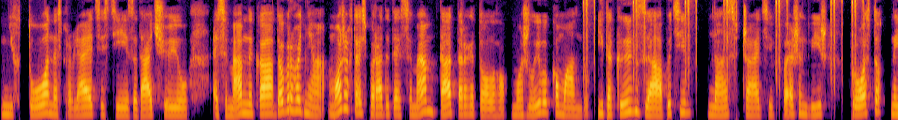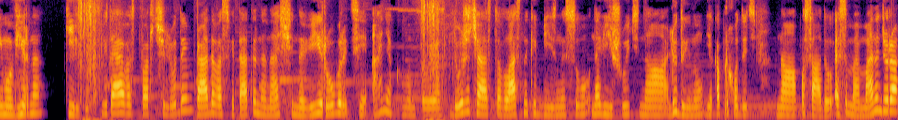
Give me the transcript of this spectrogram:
ніхто не справляється з цією задачею СММника. Доброго дня! Може хтось порадити СММ та таргетолога, можливо, команду. І таких запитів в нас в чаті в Fashion Двіж просто неймовірна. Кількість вітаю вас, творчі люди. Рада вас вітати на нашій новій рубриці. Аня коментує. Дуже часто власники бізнесу навішують на людину, яка приходить на посаду smm менеджера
